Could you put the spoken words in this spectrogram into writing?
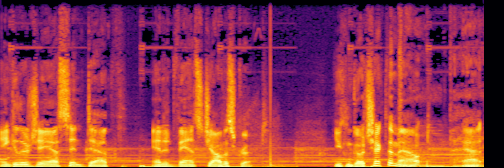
AngularJS in Depth, and Advanced JavaScript. You can go check them out at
